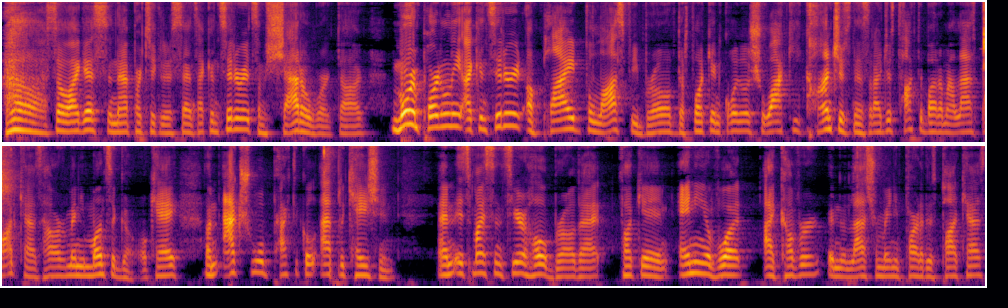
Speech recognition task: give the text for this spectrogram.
so I guess in that particular sense, I consider it some shadow work, dog. More importantly, I consider it applied philosophy, bro, of the fucking Coyolxauhqui consciousness that I just talked about in my last podcast, however many months ago, okay? An actual practical application. And it's my sincere hope, bro, that fucking any of what I cover in the last remaining part of this podcast,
